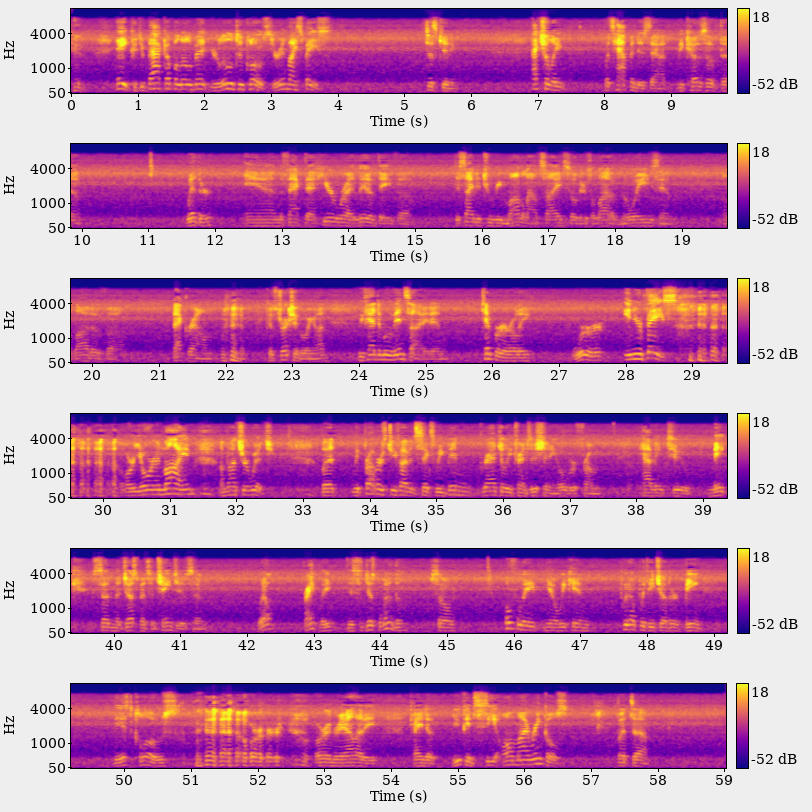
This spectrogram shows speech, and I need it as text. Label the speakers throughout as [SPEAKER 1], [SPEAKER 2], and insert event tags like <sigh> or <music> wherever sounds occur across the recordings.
[SPEAKER 1] <laughs> hey, could you back up a little bit? You're a little too close. You're in my space. Just kidding. Actually, what's happened is that because of the weather and the fact that here where I live, they've uh, decided to remodel outside, so there's a lot of noise and a lot of uh, background <laughs> construction going on. We've had to move inside, and temporarily, we're in your face, <laughs> or you're in mine. I'm not sure which. But with Proverbs 3, 5, and 6, we've been gradually transitioning over from having to make sudden adjustments and changes. And, well, frankly, this is just one of them. So hopefully, you know, we can put up with each other being this close, <laughs> or, or in reality, kind of, you can see all my wrinkles. But uh,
